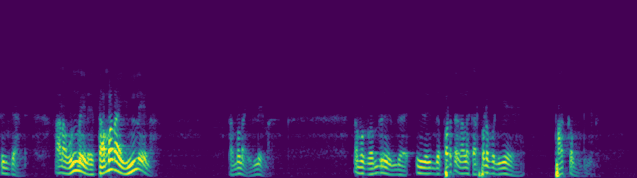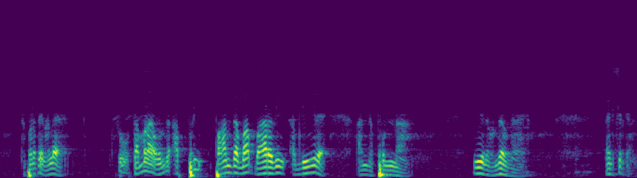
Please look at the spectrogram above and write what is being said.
செஞ்சாங்க. ஆனால் உண்மையிலே தமனா இல்லைனா தமனா இல்லைனா நமக்கு வந்து இந்த இது இந்த படத்தை நல்லா கற்பனை பண்ணியே பார்க்க முடியலை. இந்த படத்தை நல்லா ஸோ தமனா வந்து அப்படி பாந்தமா பாரதி அப்படிங்கிற அந்த பொண்ணா இதில் வந்து அவங்க நடிச்சிருக்காங்க.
